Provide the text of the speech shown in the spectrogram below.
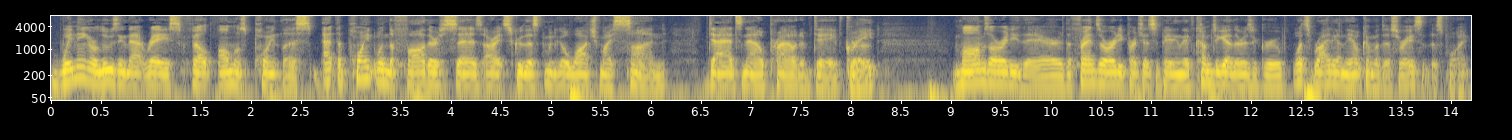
winning or losing that race felt almost pointless. At the point when the father says, All right, screw this, I'm going to go watch my son, dad's now proud of Dave. Great. Mom's already there. The friends are already participating. They've come together as a group. What's riding on the outcome of this race at this point?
